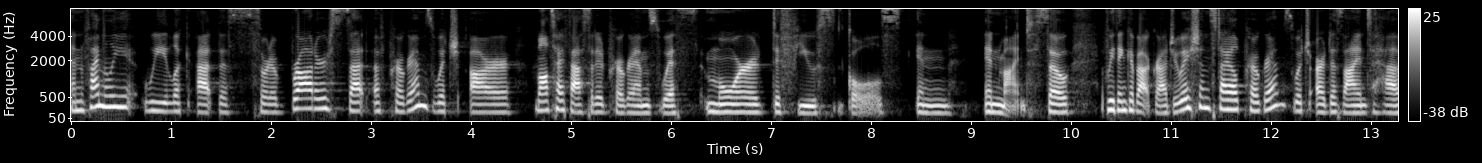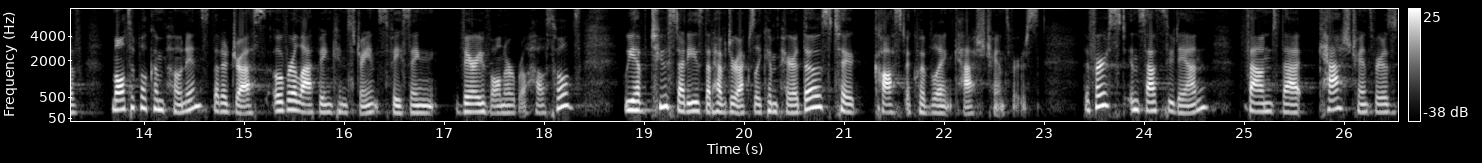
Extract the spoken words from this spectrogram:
And finally, we look at this sort of broader set of programs, which are multifaceted programs with more diffuse goals in, in mind. So if we think about graduation style programs, which are designed to have multiple components that address overlapping constraints facing very vulnerable households, we have two studies that have directly compared those to cost equivalent cash transfers. The first in South Sudan found that cash transfers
